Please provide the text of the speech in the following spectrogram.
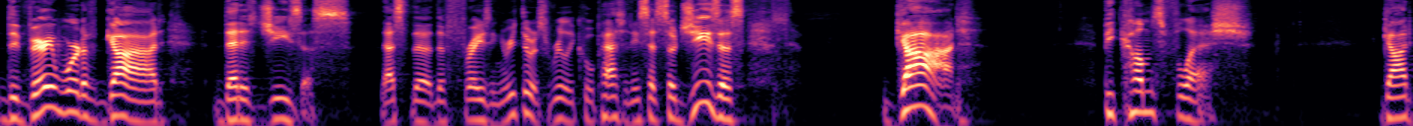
the very word of God that is Jesus. That's the, the phrasing. Read through it, it's a really cool passage. He says, So Jesus, God, becomes flesh. God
